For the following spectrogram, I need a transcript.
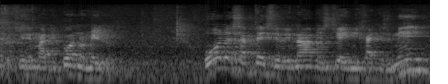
επιχειρηματικών ομίλων. Όλες αυτές οι δυνάμεις και οι μηχανισμοί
